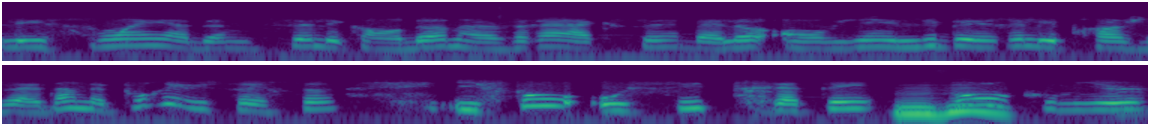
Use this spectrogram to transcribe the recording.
les soins à domicile et qu'on donne un vrai accès, ben là, on vient libérer les proches aidants. Mais pour réussir ça, il faut aussi traiter Mhm. beaucoup mieux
